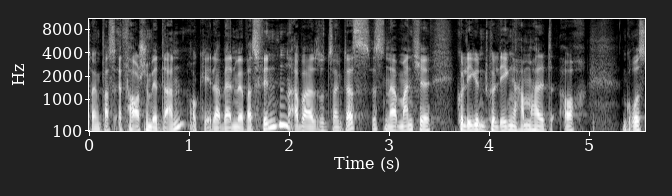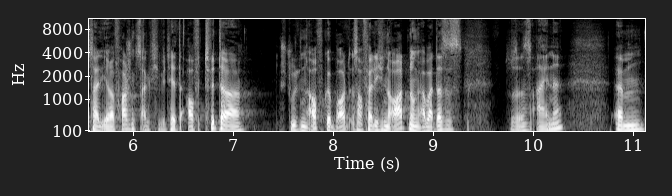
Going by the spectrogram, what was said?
Sozusagen, was erforschen wir dann? Okay, da werden wir was finden, aber sozusagen das ist, na, manche Kolleginnen und Kollegen haben halt auch einen Großteil ihrer Forschungsaktivität auf Twitter Studien aufgebaut, ist auch völlig in Ordnung, aber das ist sozusagen das eine. Ähm,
